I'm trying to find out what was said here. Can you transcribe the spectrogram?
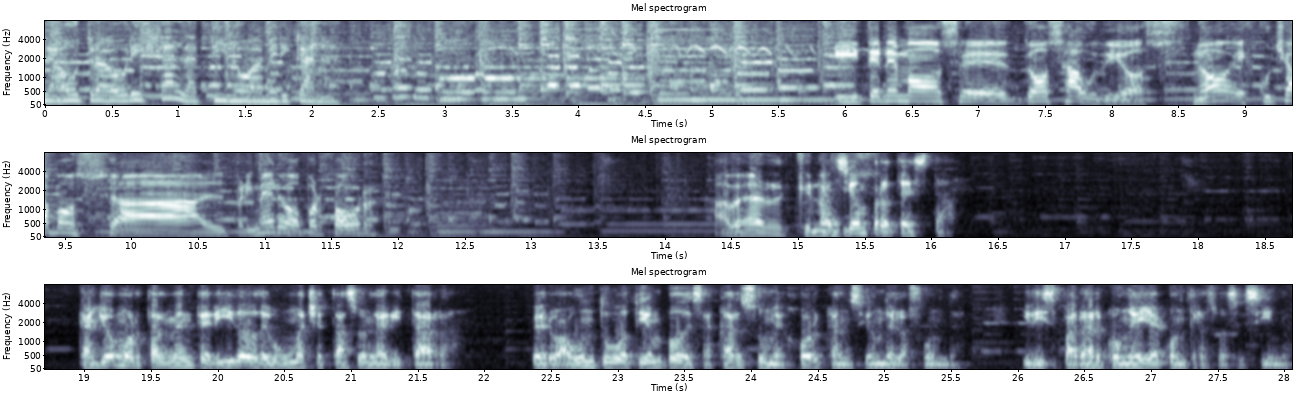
La otra oreja latinoamericana. Y tenemos eh, dos audios, ¿no? Escuchamos al primero, por favor. A ver qué nos Canción protesta. Cayó mortalmente herido de un machetazo en la guitarra, pero aún tuvo tiempo de sacar su mejor canción de la funda y disparar con ella contra su asesino,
